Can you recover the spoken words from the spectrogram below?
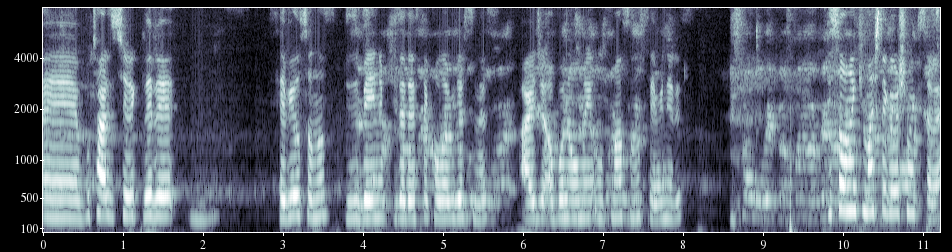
Ee, bu tarz içerikleri seviyorsanız bizi beğenip bize destek olabilirsiniz. Ayrıca abone olmayı unutmazsanız seviniriz. Bir sonraki maçta görüşmek üzere.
